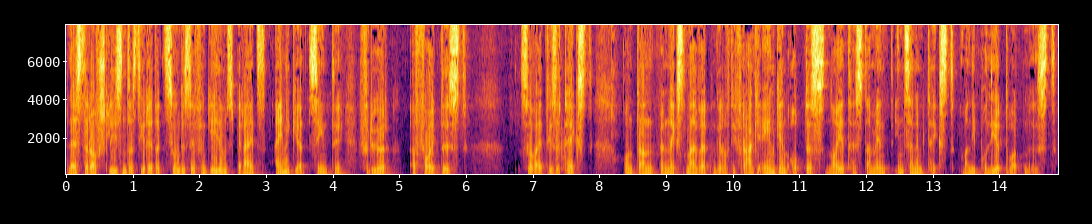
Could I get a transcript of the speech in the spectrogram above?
lässt darauf schließen, dass die Redaktion des Evangeliums bereits einige Jahrzehnte früher erfolgt ist. Soweit dieser Text. Und dann beim nächsten Mal werden wir auf die Frage eingehen, ob das Neue Testament in seinem Text manipuliert worden ist.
